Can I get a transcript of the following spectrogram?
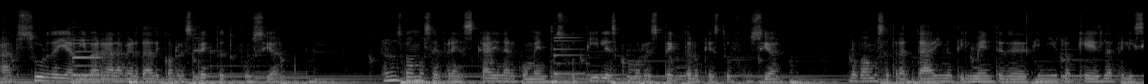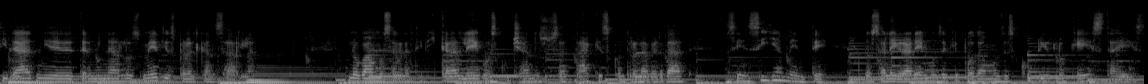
absurda y arribar a la verdad con respecto a tu función. No nos vamos a enfrescar en argumentos futiles como respecto a lo que es tu función. No vamos a tratar inútilmente de definir lo que es la felicidad ni de determinar los medios para alcanzarla. No vamos a gratificar al ego escuchando sus ataques contra la verdad. Sencillamente nos alegraremos de que podamos descubrir lo que ésta es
